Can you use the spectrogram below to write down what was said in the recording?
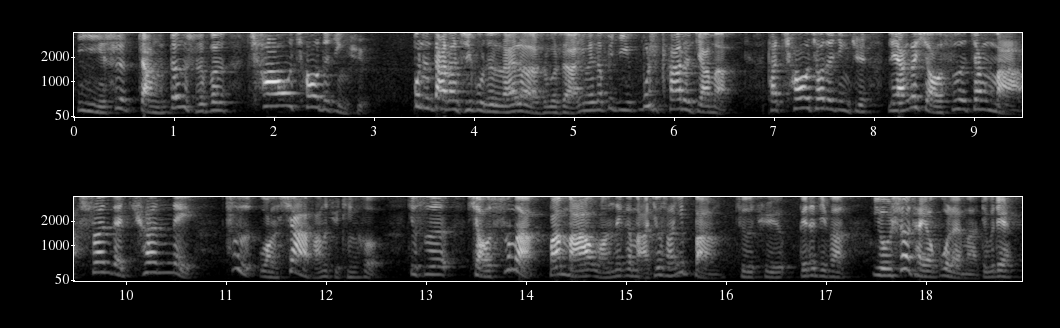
已是掌灯时分，悄悄的进去，不能大张旗鼓的来了，是不是啊？因为那毕竟不是他的家嘛。他悄悄地进去，两个小厮将马拴在圈内，自往下房去听候。就是小厮嘛，把马往那个马厩上一绑，就去别的地方有事才要过来嘛，对不对？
